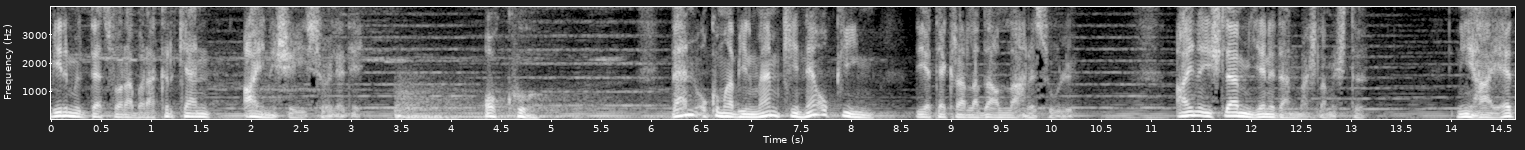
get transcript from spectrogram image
Bir müddet sonra bırakırken aynı şeyi söyledi. Oku. Ben okuma bilmem ki ne okuyayım diye tekrarladı Allah Resulü. Aynı işlem yeniden başlamıştı. Nihayet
